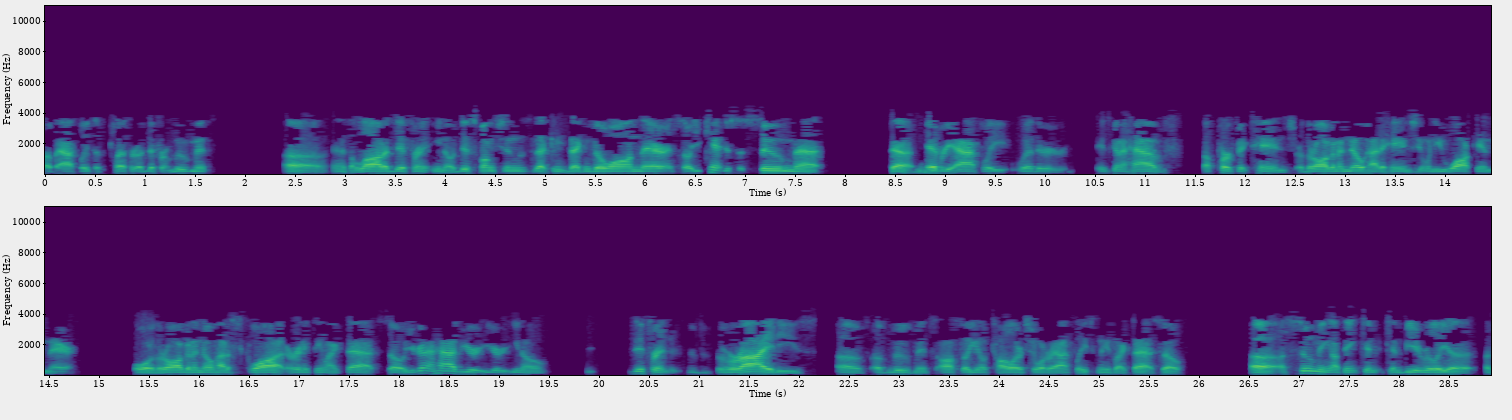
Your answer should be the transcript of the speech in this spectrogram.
of athletes, a plethora of different movements, uh, and it's a lot of different you know dysfunctions that can that can go on there, and so you can't just assume that that every athlete whether is going to have a perfect hinge or they're all going to know how to hinge when you walk in there or they're all going to know how to squat or anything like that. So you're going to have your, your, you know, different varieties of, of movements. Also, you know, taller, shorter athletes and things like that. So, uh, assuming I think can, can be really a, a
